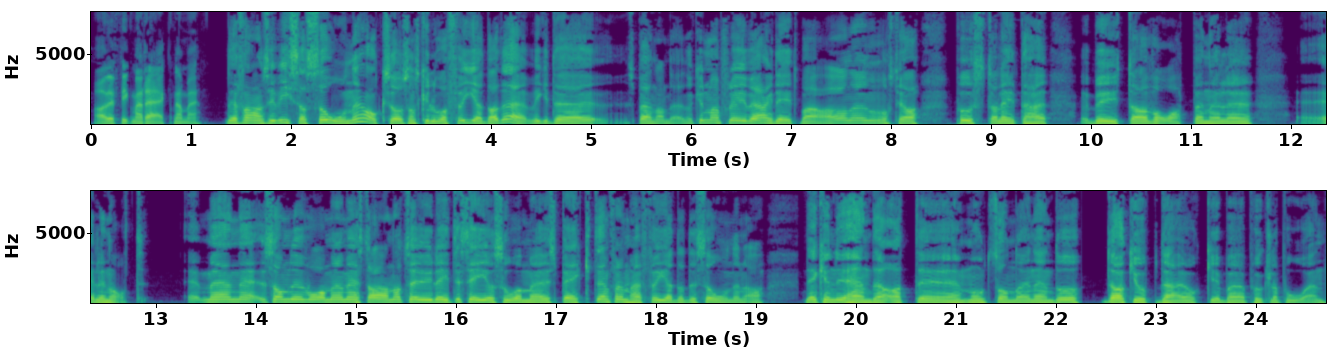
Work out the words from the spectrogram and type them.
Ja, det fick man räkna med. Det fanns ju vissa zoner också som skulle vara fredade, vilket är spännande. Då kunde man fly iväg dit bara, ja nu måste jag pusta lite här, byta vapen eller, eller något. Men eh, som det var med det mesta annat så är det ju lite si och så med respekten för de här fredade zonerna. Det kunde ju hända att eh, motståndaren ändå dök upp där och eh, började puckla på en.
